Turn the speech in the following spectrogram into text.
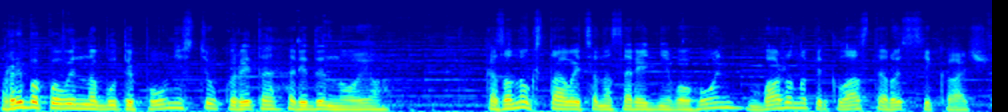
Риба повинна бути повністю вкрита рідиною. Казанок ставиться на середній вогонь, бажано підкласти розсікач.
